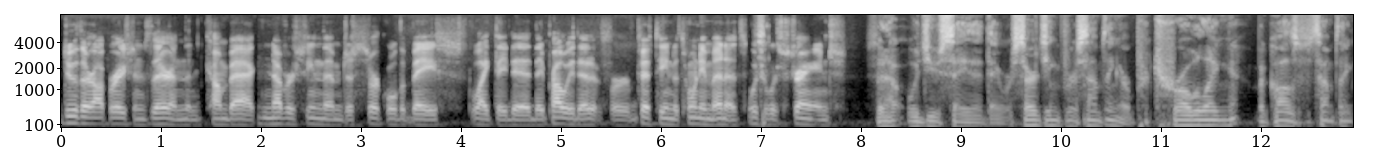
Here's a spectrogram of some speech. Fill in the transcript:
do their operations there and then come back. Never seen them just circle the base like they did. They probably did it for 15 to 20 minutes, which was strange. So now, would you say that they were searching for something or patrolling because of something?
